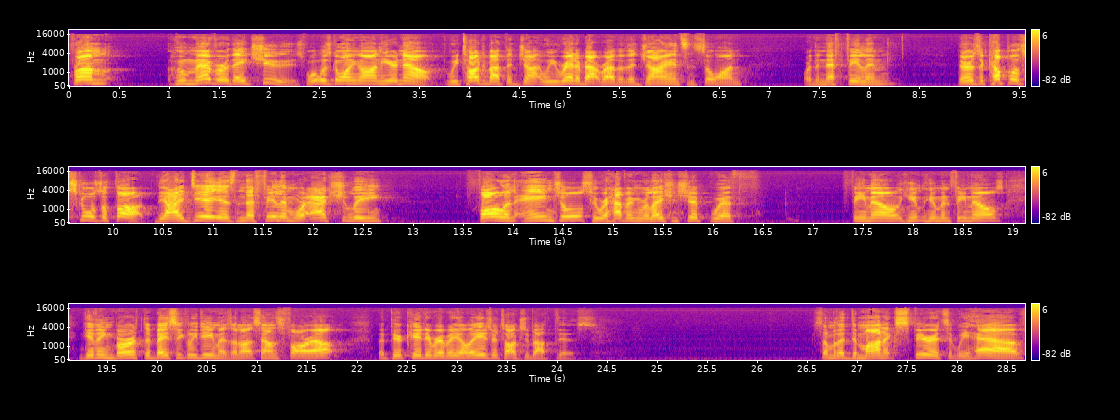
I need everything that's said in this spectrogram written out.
from whomever they choose. What was going on here now? We talked about the we read about rather the giants and so on, or the Nephilim. There's a couple of schools of thought. The idea is the Nephilim were actually fallen angels who were having relationship with female human females, giving birth to basically demons. I know it sounds far out, but Pirkei de Rabbi Eliezer talks about this. Some of the demonic spirits that we have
